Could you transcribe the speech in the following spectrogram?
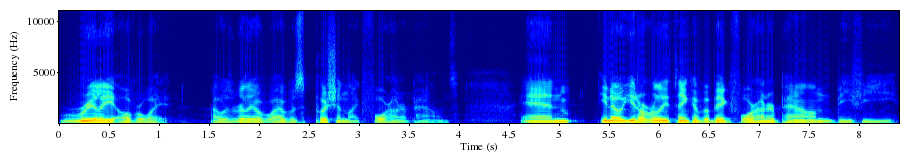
really overweight. I was really overweight. I was pushing like 400 pounds. And, you know, you don't really think of a big 400 pound, beefy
